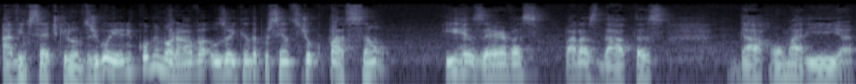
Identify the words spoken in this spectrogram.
a 27 quilômetros de Goiânia, comemorava os 80% de ocupação e reservas para as datas da Romaria.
